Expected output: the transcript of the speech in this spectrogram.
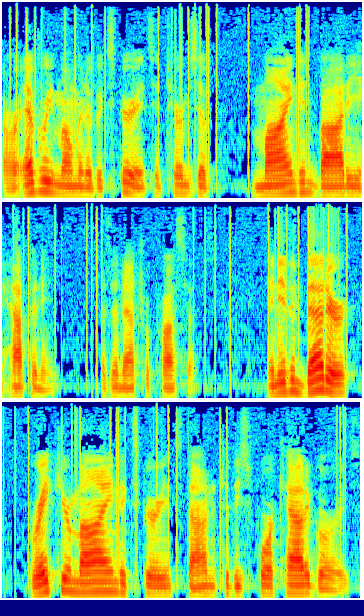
or every moment of experience, in terms of mind and body happening as a natural process. And even better, break your mind experience down into these four categories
